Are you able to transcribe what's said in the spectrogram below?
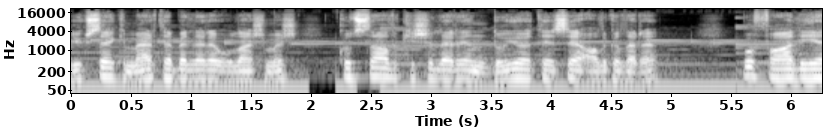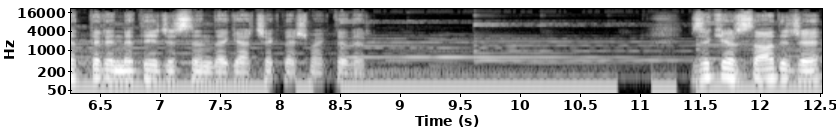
Yüksek mertebelere ulaşmış kutsal kişilerin duyu ötesi algıları bu faaliyetleri neticesinde gerçekleşmektedir. Zikir sadece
